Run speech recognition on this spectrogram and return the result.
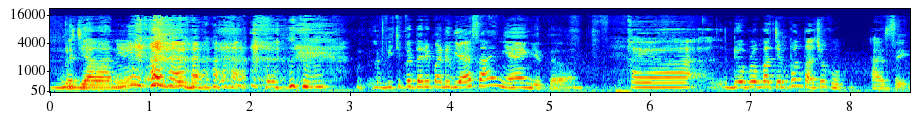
Berjalannya. lebih cepat daripada biasanya gitu. kayak 24 jam pun tak cukup. Asik.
